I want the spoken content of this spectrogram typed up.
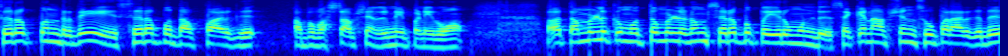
சிறப்புன்றதே சிறப்பு தப்பாக இருக்குது அப்போ ஃபஸ்ட் ஆப்ஷன் எலிமினேட் பண்ணிடுவோம். தமிழுக்கு முத்தமிழனும் சிறப்பு பெயரும் உண்டு. செகண்ட் ஆப்ஷன் சூப்பராக இருக்குது.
